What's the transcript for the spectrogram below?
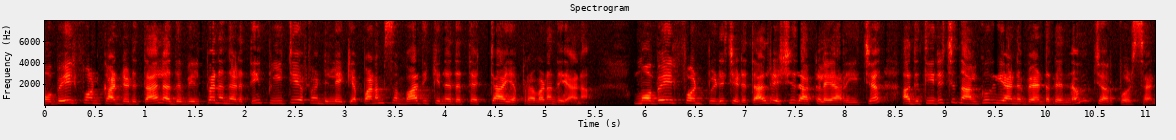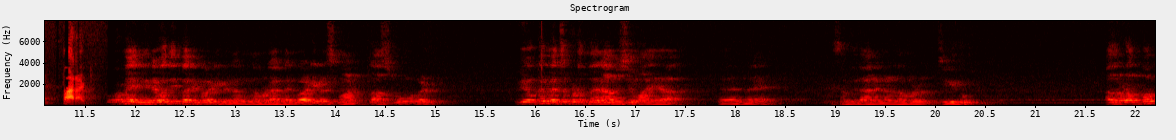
മൊബൈൽ ഫോൺ കണ്ടെടുത്താൽ അത് വിൽപ്പന നടത്തി പി ഫണ്ടിലേക്ക് പണം സമ്പാദിക്കുന്നത് തെറ്റായ പ്രവണതയാണ്. മൊബൈൽ ഫോൺ പിടിച്ചെടുത്താൽ രക്ഷിതാക്കളെ അറിയിച്ച് അത് തിരിച്ചു നൽകുകയാണ് വേണ്ടതെന്നും ചെയർപേഴ്സൺ പറഞ്ഞു. നിരവധി പരിപാടികൾ നമ്മുടെ അംഗൻവാടികൾ സ്മാർട്ട് ക്ലാസ് റൂമുകൾ ഇവയൊക്കെ മെച്ചപ്പെടുത്തുന്നതിന് ആവശ്യമായ സംവിധാനങ്ങൾ നമ്മൾ ചെയ്തു. അതോടൊപ്പം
